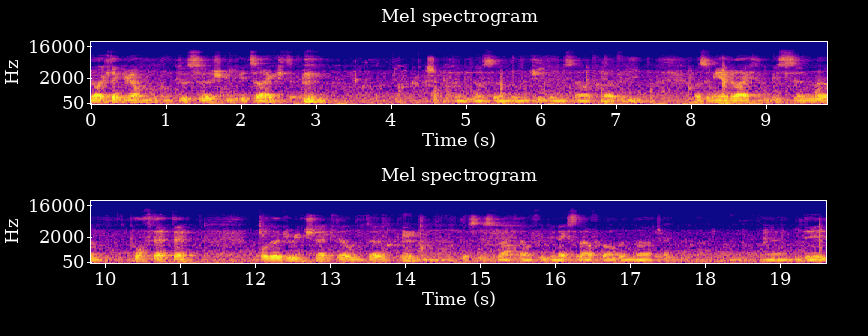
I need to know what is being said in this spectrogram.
Ja, ich denke, wir haben ein gutes äh, Spiel gezeigt. Ich denke, dass äh, Unentschieden ist auch äh, verdient. Was mir vielleicht ein bisschen ähm, gehofft hätte oder gewünscht hätte und äh, das ist vielleicht auch für die nächsten Aufgaben äh, eine Idee,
